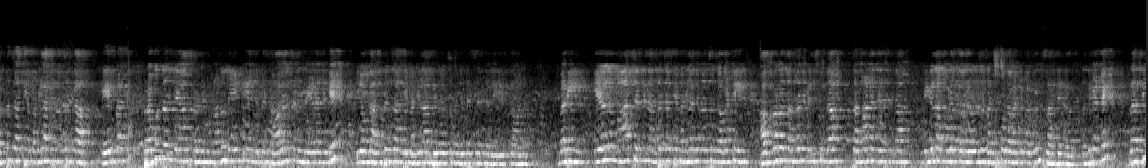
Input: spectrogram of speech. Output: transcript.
అంతర్జాతీయ మహిళా దినోత్సవంగా ఏర్పాటు ప్రభుత్వం చేయాల్సిన పనులు ఏంటి అని చెప్పేసి ఆలోచన చేయడానికే ఈ యొక్క అంతర్జాతీయ మహిళా దినోత్సవం అని చెప్పేసి నేను తెలియజేస్తా ఉన్నాను మరి కేవలం మార్చి ఎనిమిది అంతర్జాతీయ మహిళా దినోత్సవం కాబట్టి అక్బర్ అందరినీ పిలుచుకుందాం సన్మానం చేసుకుందాం మిగిలిన మూడు వందల రోజులు మర్చిపోతాం మాత్రం సాధ్యం కాదు. ఎందుకంటే ప్రతి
